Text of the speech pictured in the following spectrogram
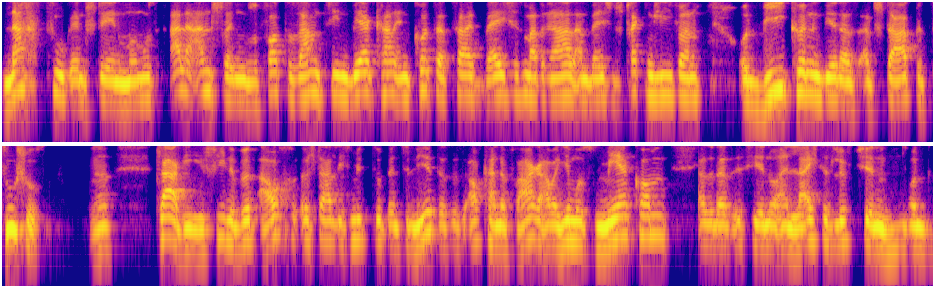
Nachtzug entstehen. Man muss alle Anstrengungen sofort zusammenziehen. Wer kann in kurzer Zeit welches Material an welchen Strecken liefern? Und wie können wir das als Staat bezuschussen? Klar, die Schiene wird auch äh, staatlich mit subventioniert, das ist auch keine Frage, aber hier muss mehr kommen. Also das ist hier nur ein leichtes Lüftchen und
